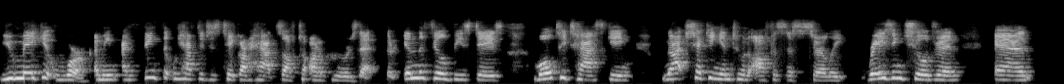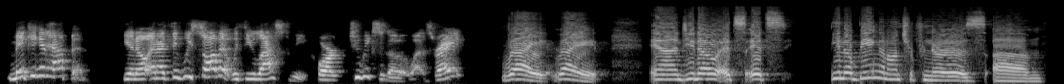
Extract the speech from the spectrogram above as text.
you make it work. I mean, I think that we have to just take our hats off to entrepreneurs that they're in the field these days, multitasking, not checking into an office necessarily, raising children, and making it happen you know? And i think we saw that with you last week or two weeks ago it was right? Right right. And you know it's it's you know, being an entrepreneur is um,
